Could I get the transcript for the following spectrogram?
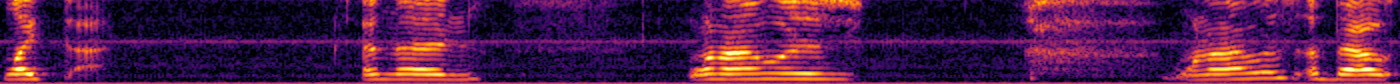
like that. And then when I was when I was about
